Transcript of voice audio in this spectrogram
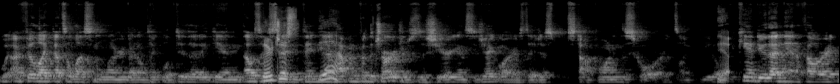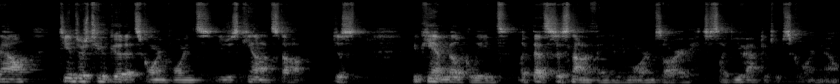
like I feel like that's a lesson learned. I don't think we'll do that again. That was the same just, thing yeah. that happened for the Chargers this year against the Jaguars. They just stopped wanting to score. It's like you, yeah. you can't do that in the NFL right now. Teams are too good at scoring points. You just cannot stop. Just you can't milk leads. Like that's just not a thing anymore. I'm sorry. It's just like you have to keep scoring now.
